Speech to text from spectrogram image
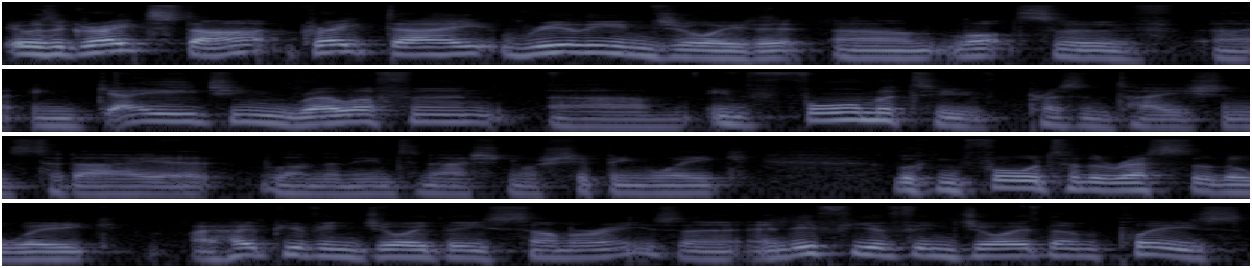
it was a great start, great day, really enjoyed it. Um, lots of uh, engaging, relevant, um, informative presentations today at London International Shipping Week. Looking forward to the rest of the week. I hope you've enjoyed these summaries, uh, and if you've enjoyed them, please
